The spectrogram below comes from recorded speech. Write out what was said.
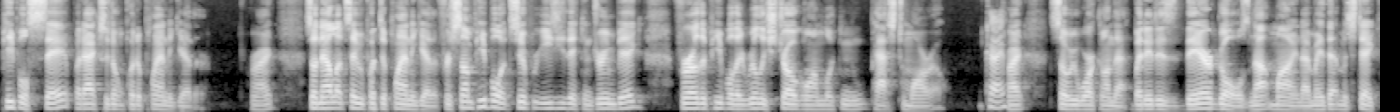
People say it, but actually don't put a plan together. Right. So now let's say we put the plan together. For some people, it's super easy. They can dream big. For other people, they really struggle on looking past tomorrow okay right? So we work on that. But it is their goals, not mine. I made that mistake.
